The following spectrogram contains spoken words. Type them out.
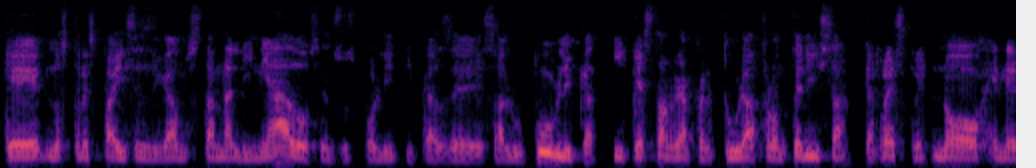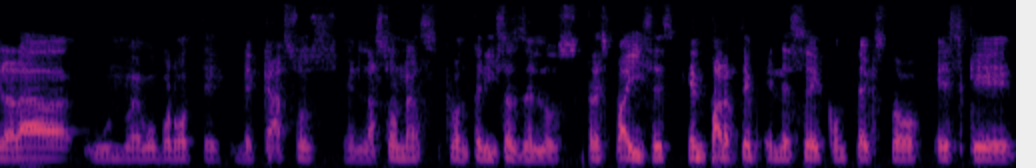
que los tres países, digamos, están alineados en sus políticas de salud pública y que esta reapertura fronteriza terrestre no generará un nuevo brote de casos en las zonas fronterizas de los tres países. En parte, en ese contexto es que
